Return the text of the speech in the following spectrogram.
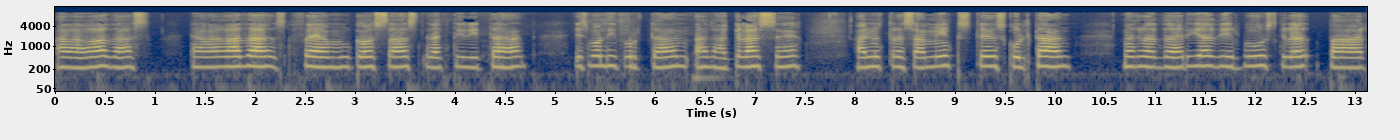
a vegades, a vegades fem coses l'activitat, és molt important a la classe, als nostres amics t'he escoltant, m'agradaria dir-vos per,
